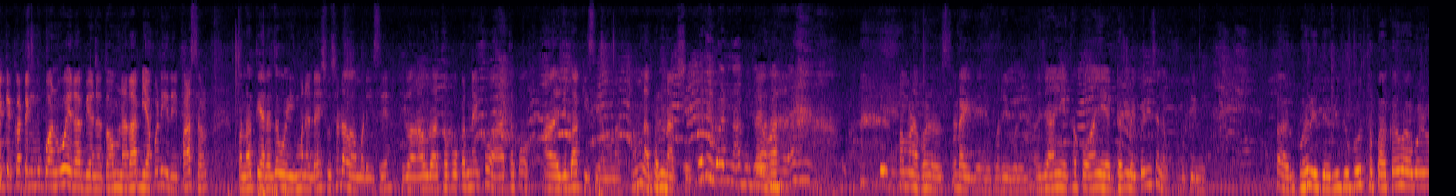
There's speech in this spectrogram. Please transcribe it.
એક એક કટિંગ મૂકવાનું હોય રાબિયાને તો હમણાં રાબિયા પડી રહી પાછળ. પણ અત્યારે જો એ મને ડાયસુ ચડાવવા મળી છે. જો આવડો આ થપ્પો કરી નાખો આ થપો આ જે બાકી છે હમણાં. હમણાં ભરી નાખશે. હમણાં. ભર ચડાવી દે ભરી ભરી હજી અહીંયા થપ્પો અહીંયા એક ઢગલી પડી છે ને બુટીની. ભરી દે બીજું બહુ થપા કરવા પડો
